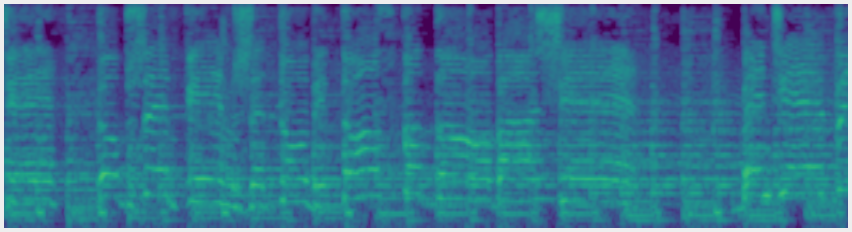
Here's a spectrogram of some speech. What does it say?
cię. Dobrze wiem, że tobie to spodoba się. Będzie wy...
